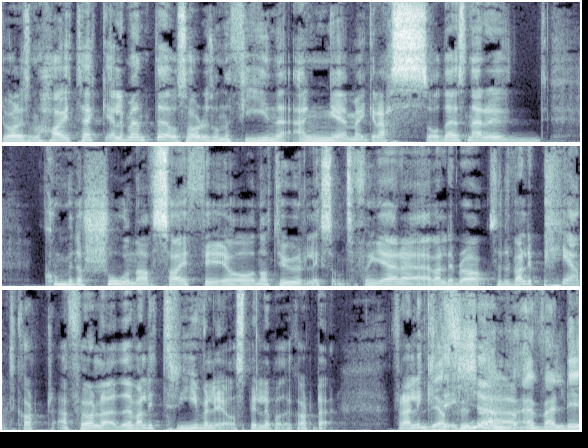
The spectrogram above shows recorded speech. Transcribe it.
Du har liksom high-tech-elementet, og så har du sånne fine enger med gress, og det er sånn her kombinasjon av sci-fi og natur liksom, som fungerer veldig bra. Så det er et veldig pent kart. Jeg føler Det er veldig trivelig å spille på det kartet. For jeg De har funnet ikke en, en veldig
